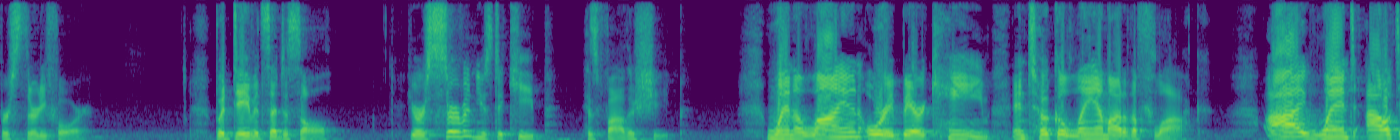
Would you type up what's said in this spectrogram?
Verse 34. But David said to Saul, your servant used to keep his father's sheep. When a lion or a bear came and took a lamb out of the flock, I went out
